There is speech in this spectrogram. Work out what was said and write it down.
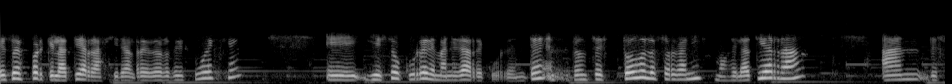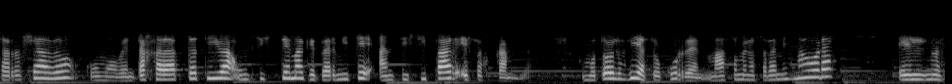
Eso es porque la Tierra gira alrededor de su eje eh, y eso ocurre de manera recurrente. Entonces, todos los organismos de la Tierra han desarrollado como ventaja adaptativa un sistema que permite anticipar esos cambios. Como todos los días ocurren más o menos a la misma hora, el,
